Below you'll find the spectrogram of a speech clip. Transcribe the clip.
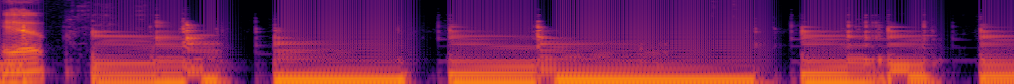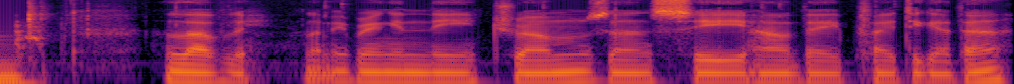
Yep. Lovely. Let me bring in the drums and see how they play together.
